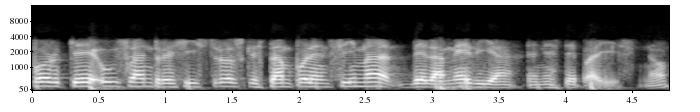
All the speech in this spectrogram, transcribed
porque usan registros que están por encima de la media en este país, ¿no?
